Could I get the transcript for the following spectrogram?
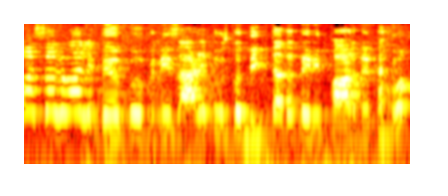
मसल वाले, बेवकूफ़ नहीं साड़े तू उसको दिखता तो तेरी फाड़ देता वो।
